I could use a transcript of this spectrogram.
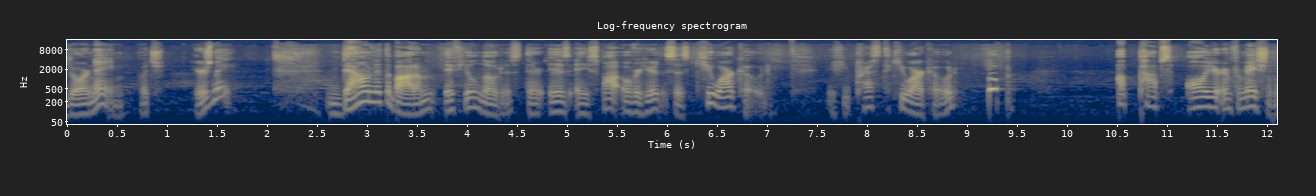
your name, which here's me. Down at the bottom, if you'll notice, there is a spot over here that says QR code. If you press the QR code, up pops all your information.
